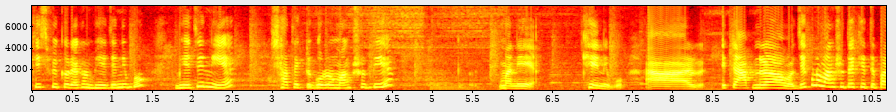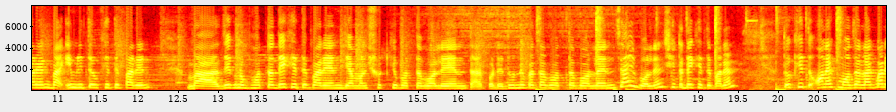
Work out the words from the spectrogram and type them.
ক্রিস্পি করে এখন ভেজে নিব। ভেজে নিয়ে সাথে একটু গরুর মাংস দিয়ে মানে খেয়ে নেব। আর এটা আপনারা যে কোনো মাংস দিয়ে খেতে পারেন বা এমনিতেও খেতে পারেন বা যে কোনো ভর্তা দিয়ে খেতে পারেন, যেমন শুটকি ভর্তা বলেন, তারপরে ধনেপাতা ভর্তা বলেন, যাই বলেন, সেটা দিয়ে খেতে পারেন। তো খেতে অনেক মজা লাগবে আর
